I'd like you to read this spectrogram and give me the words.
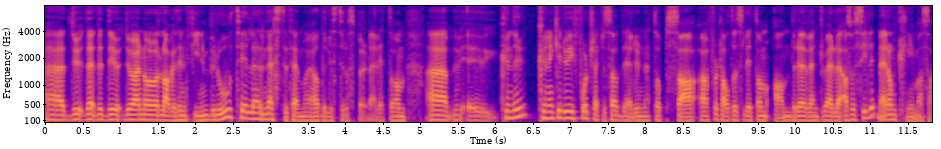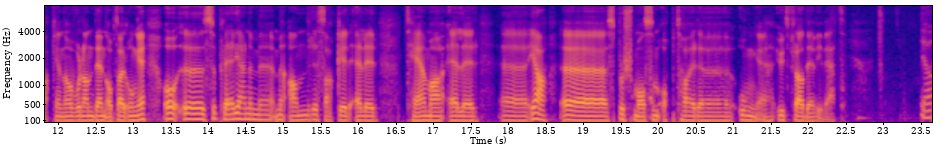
Uh, du, det, det, du, har nå laget en fin bro til uh, neste tema jeg hadde lyst til å spørre deg litt om. Uh, kunne, kunne, ikke du i fortsettelse av det du nettopp sa, uh, fortalt oss litt om andre eventuelle Altså si litt mer om klimasaken og hvordan den opptar unge, og uh, suppler gjerne med, med, andre saker eller tema eller ja, spørsmål som opptar unge, ut fra det vi vet. Ja,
